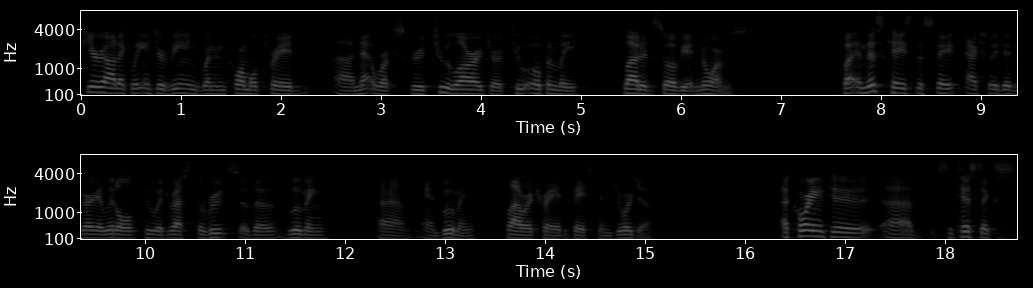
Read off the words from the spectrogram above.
periodically intervened when informal trade uh, networks grew too large or too openly flouted Soviet norms. But in this case, the state actually did very little to address the roots of the blooming uh, and booming flower trade based in Georgia. According to uh, statistics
